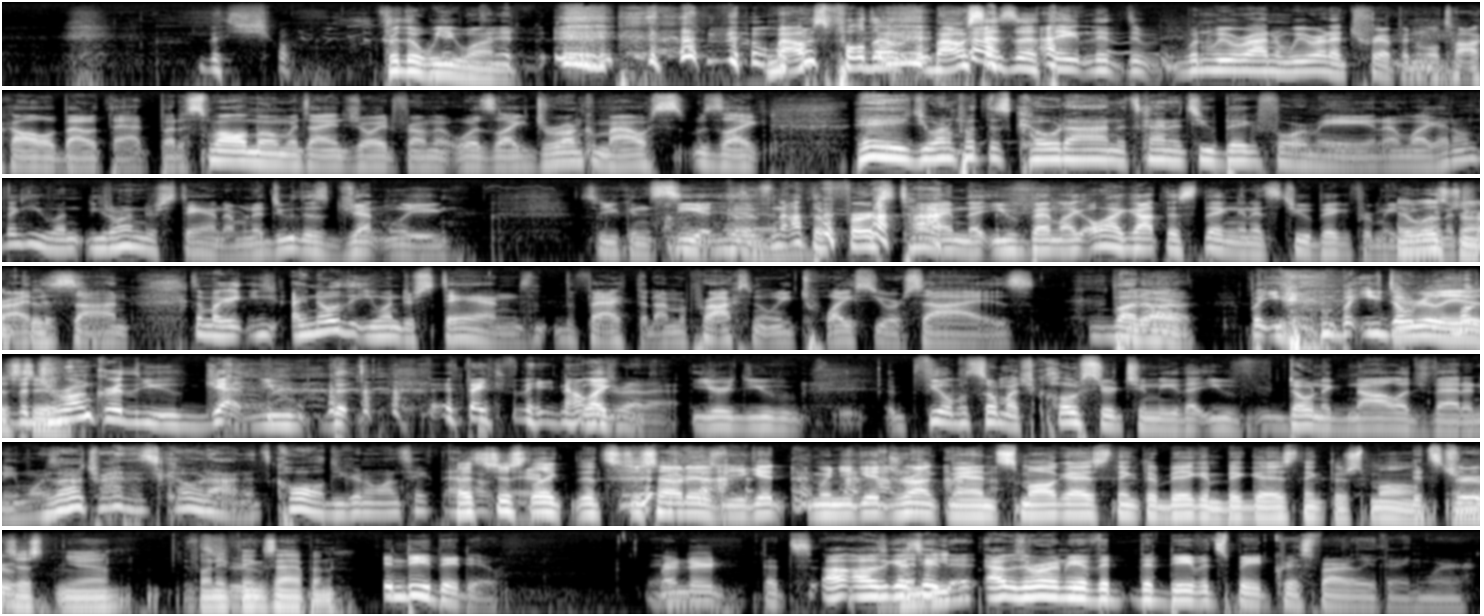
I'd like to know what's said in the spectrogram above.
the short. For the wee one. Mouse pulled out. Mouse has a thing that, that when we were on we were on a trip, and we'll talk all about that. But a small moment I enjoyed from it was like drunk Mouse was like, "Hey, do you want to put this coat on? It's kind of too big for me." And I'm like, "I don't think you you don't understand. I'm gonna do this gently." So you can see it because it's not the first time that you've been like, "Oh, I got this thing and it's too big for me." It you was wanna drunk, try 'cause- this on. So I'm like, "I know that you understand the fact that I'm approximately twice your size, but You uh, are. but you but you don't really but is, the too. drunker that you get, you the, Thanks for the like acknowledgement of that. you're you feel so much closer to me that you don't acknowledge that anymore. So, oh, try this coat on. It's cold. You're gonna want to take that. That's out just there." like that's just how it is. You get when you get drunk, man. Small guys think they're big, and big guys think they're small. It's And true. just you know, funny true. things happen. Indeed, they do. And That's. I, I was gonna say. Indeed. I was reminding me of the, the David Spade Chris Farley thing where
